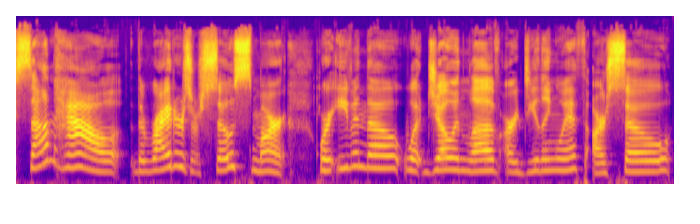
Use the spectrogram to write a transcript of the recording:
somehow the writers are so smart where even though what Joe and Love are dealing with are so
